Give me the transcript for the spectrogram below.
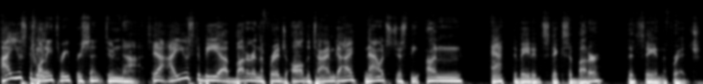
I used to be Twenty three percent do not. Yeah, I used to be a butter in the fridge all the time guy. Now it's just the unactivated sticks of butter that stay in the fridge.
